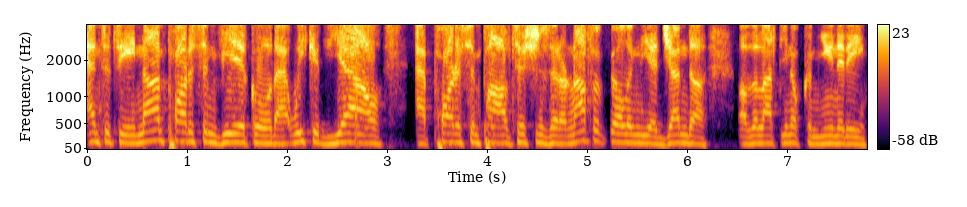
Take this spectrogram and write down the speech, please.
entity, nonpartisan vehicle that we could yell at partisan politicians that are not fulfilling the agenda of the Latino community.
